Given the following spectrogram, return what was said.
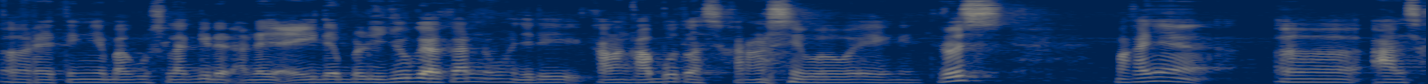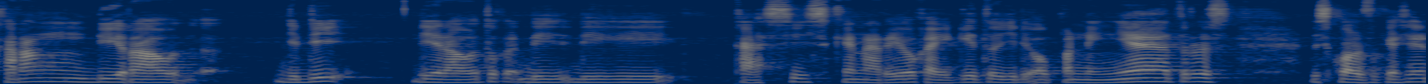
uh, ratingnya bagus lagi dan ada AEW juga kan. Wah jadi kalang kabut lah sekarang si WWE ini. Terus makanya uh, sekarang di Raw jadi di Raw tuh di, dikasih skenario kayak gitu. Jadi openingnya terus disqualification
